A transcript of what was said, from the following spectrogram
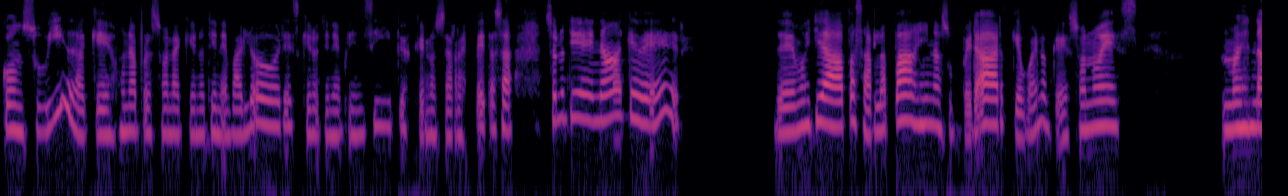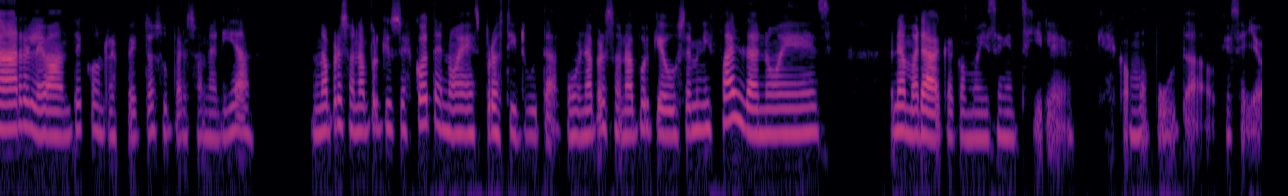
con su vida, que es una persona que no tiene valores, que no tiene principios, que no se respeta? O sea, eso no tiene nada que ver debemos ya pasar la página, superar, que bueno, que eso no es, no es nada relevante con respecto a su personalidad. Una persona porque use escote no es prostituta. O una persona porque use minifalda no es una maraca, como dicen en Chile, que es como puta o qué sé yo.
